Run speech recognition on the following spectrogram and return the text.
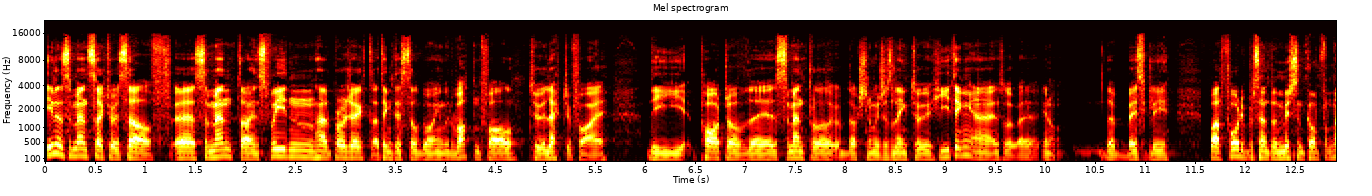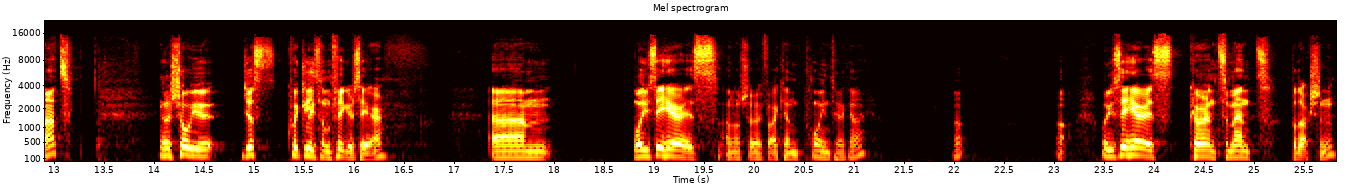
even the cement sector itself, uh, Cementa in Sweden had a project, I think they're still going with Vattenfall, to electrify the part of the cement production which is linked to heating. Uh, so, uh, you know, the basically about 40% of emissions come from that. I'm going to show you just quickly some figures here. Um, what you see here is, I'm not sure if I can point here, can I? What you see here is current cement production.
